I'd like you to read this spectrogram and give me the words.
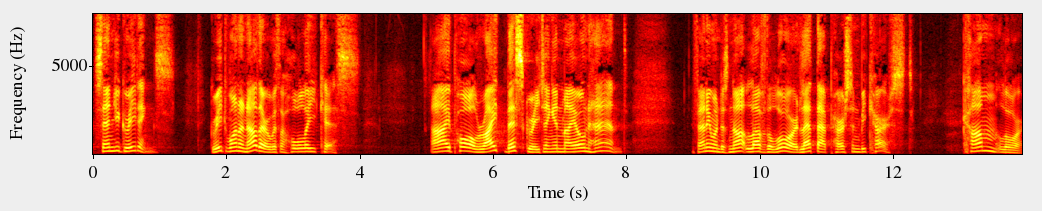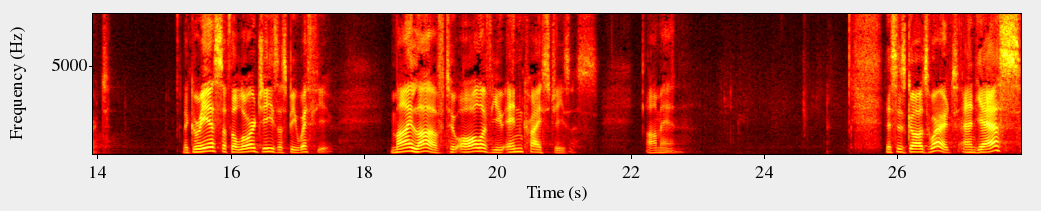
send you greetings. Greet one another with a holy kiss. I, Paul, write this greeting in my own hand. If anyone does not love the Lord, let that person be cursed. Come, Lord. The grace of the Lord Jesus be with you. My love to all of you in Christ Jesus. Amen. This is God's word. And yes,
